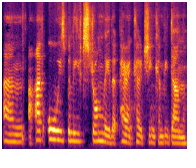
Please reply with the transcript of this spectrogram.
Um, I've always believed strongly that parent coaching can be done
